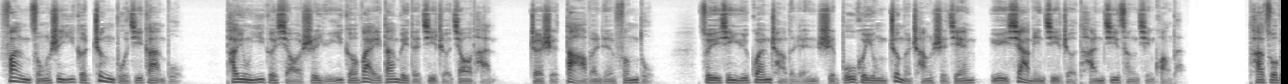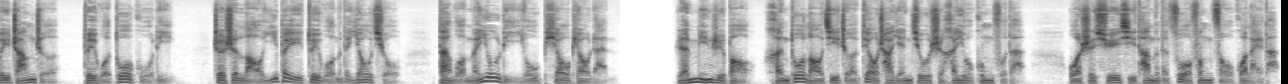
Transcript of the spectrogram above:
范总是一个正部级干部，他用一个小时与一个外单位的记者交谈，这是大文人风度。最新于官场的人是不会用这么长时间与下面记者谈基层情况的。他作为长者对我多鼓励，这是老一辈对我们的要求，但我没有理由飘飘然。人民日报很多老记者调查研究是很有功夫的，我是学习他们的作风走过来的。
